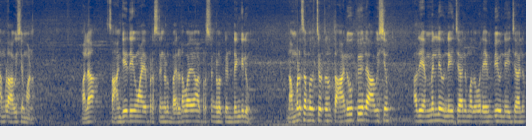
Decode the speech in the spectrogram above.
നമ്മൾ ആവശ്യമാണ്. പല സാങ്കേതികമായ പ്രശ്നങ്ങളും ഭരണപരമായ പ്രശ്നങ്ങളൊക്കെ ഉണ്ടെങ്കിലും നമ്മളെ സംബന്ധിച്ചിടത്തോളം താലൂക്കിന്റെ ആവശ്യം അത് എം എൽ എ ഉന്നയിച്ചാലും അതുപോലെ എം പി ഉന്നയിച്ചാലും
